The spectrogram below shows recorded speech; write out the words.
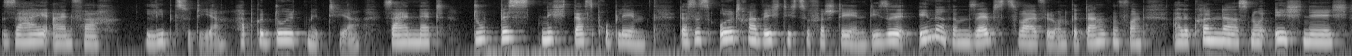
sei einfach lieb zu dir, hab Geduld mit dir, sei nett. Du bist nicht das Problem. Das ist ultra wichtig zu verstehen. Diese inneren Selbstzweifel und Gedanken von, alle können das, nur ich nicht,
